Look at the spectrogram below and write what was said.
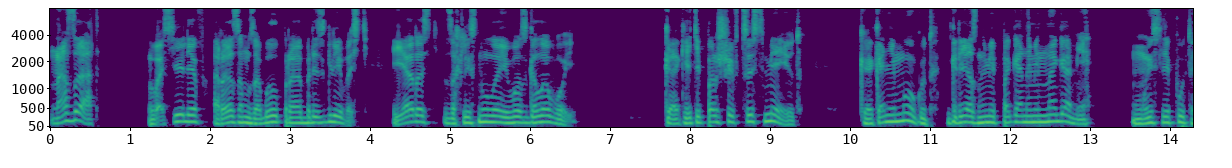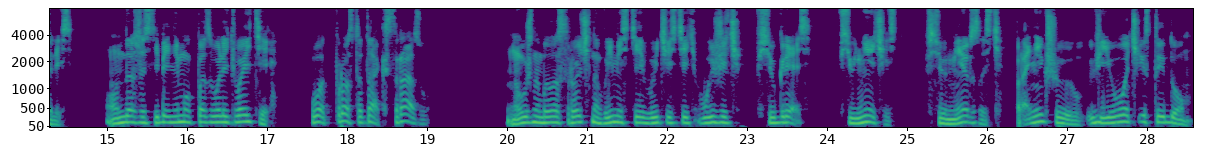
Назад!» Васильев разом забыл про брезгливость. Ярость захлестнула его с головой. Как эти паршивцы смеют? Как они могут, грязными погаными ногами? Мысли путались. Он даже себе не мог позволить войти. Вот просто так, сразу. Нужно было срочно вымести, вычистить, выжечь всю грязь, всю нечисть, всю мерзость, проникшую в его чистый дом.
